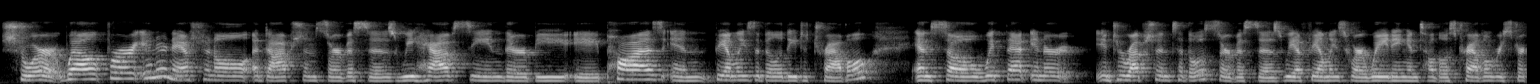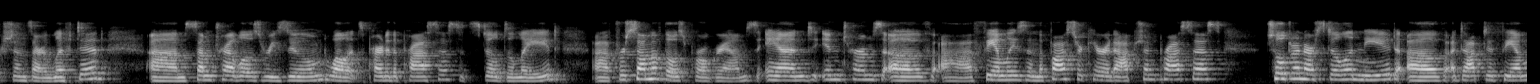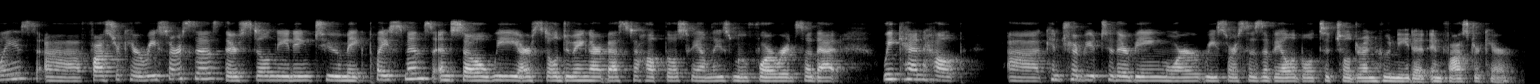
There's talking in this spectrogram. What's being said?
Sure. Well, for our international adoption services, we have seen there be a pause in families' ability to travel. And so, with that inter- interruption to those services, we have families who are waiting until those travel restrictions are lifted. Um, some travel is resumed while it's part of the process, it's still delayed uh, for some of those programs. And in terms of uh, families in the foster care adoption process, Children are still in need of adoptive families, uh, foster care resources. They're still needing to make placements. And so we are still doing our best to help those families move forward so that we can help uh, contribute to there being more resources available to children who need it in foster care.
